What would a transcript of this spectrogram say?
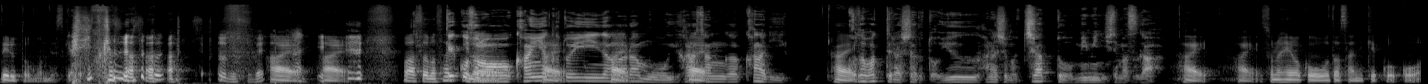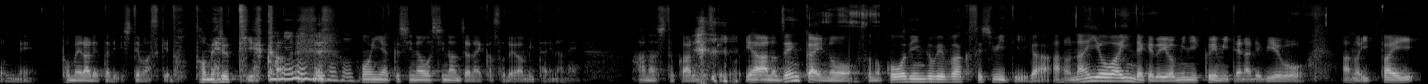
出ると思うんですけど。そうですね。はいはい。まあその結構その、簡約とい言いながらも、井原さんがかなりはいこだわってらっしゃるという話もちらっと耳にしてますが、はい。はい。その辺はこう太田さんに結構こうね止められたりしてますけど 止めるっていうか 翻訳し直しなんじゃないかそれはみたいなね話とかあるんですけど。いやあの前回のそのコーディングウェブアクセシビリティがあの内容はいいんだけど読みにくいみたいなレビューをあのいっぱい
